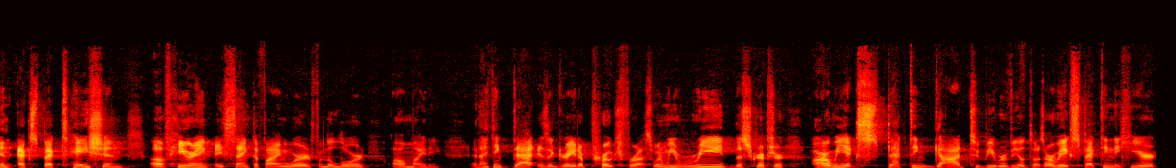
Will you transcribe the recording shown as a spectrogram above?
in expectation of hearing a sanctifying word from the Lord Almighty. And I think that is a great approach for us. When we read the scripture, are we expecting God to be revealed to us? Are we expecting to hear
